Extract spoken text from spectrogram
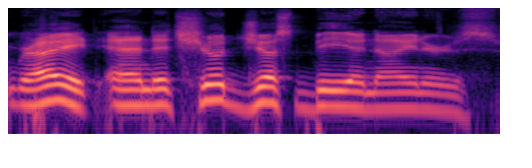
Right, and it should just be a Niners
